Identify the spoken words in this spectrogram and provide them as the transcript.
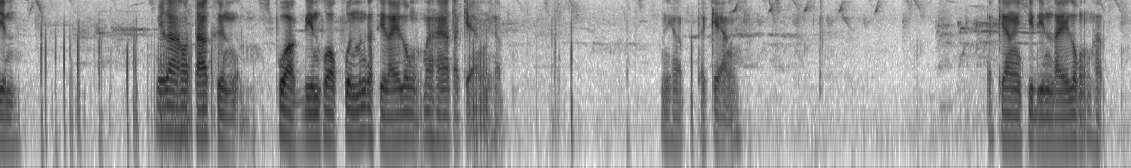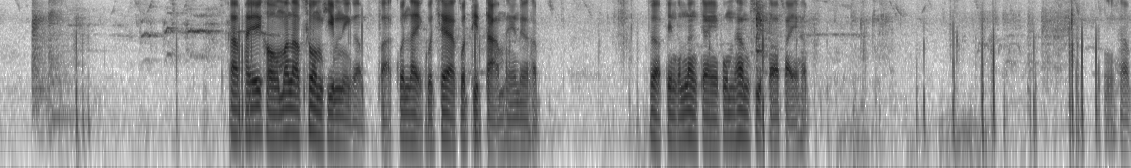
ดิน เวลาเขาตากขึ้น พวกดินพวกฝุ่นมันก็สิไหลลงมาหาตะแกรงนี่ครับ นี่ครับตะแกรงตะแกรงให้ขี้ดินไหลลงครับครับให้เขามารับชมคลิปนี่ครับฝากกดไลค์กดแชร์กดติดตามให้ด้วยครับ เพื่อเป็นกำลังใจให้ผมทำคลิปต่อไปครับนี่ครับ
